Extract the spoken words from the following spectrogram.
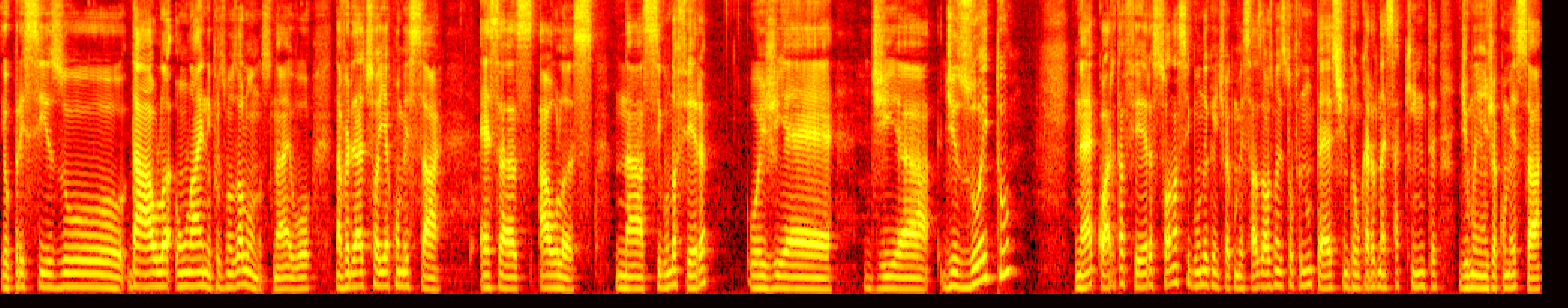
Eu preciso dar aula online para os meus alunos, né? Eu vou, na verdade, só ia começar essas aulas na segunda-feira. Hoje é dia 18, né? Quarta-feira, só na segunda que a gente vai começar as aulas, mas estou fazendo um teste, então eu quero nessa quinta de manhã já começar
